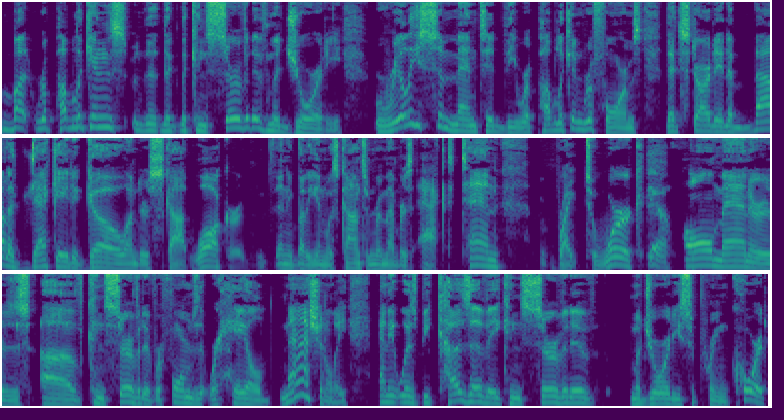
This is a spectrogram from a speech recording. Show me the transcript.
But Republicans, the, the, the, conservative majority, really cemented the Republican reforms that started about a decade ago under Scott Walker. If anybody in Wisconsin remembers Act 10, right to work, yeah. all manners of conservative reforms that were hailed nationally. And it was because of a conservative majority Supreme Court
